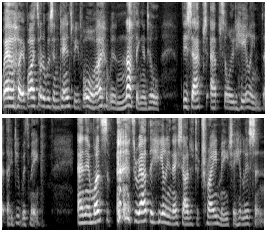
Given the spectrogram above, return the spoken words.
wow, if I thought it was intense before, it was nothing until this abs- absolute healing that they did with me. And then once throughout the healing, they started to train me to listen.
